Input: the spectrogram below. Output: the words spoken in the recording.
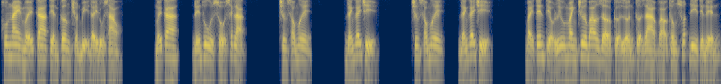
Hôm nay mấy ca tiền cơm chuẩn bị đầy đủ sao? Mấy ca, đến thu sổ sách lạc. Chương sáu mươi Đánh gãy chỉ. Chương sáu mươi đánh gãy chỉ. Bảy tên tiểu lưu manh chưa bao giờ cửa lớn cửa ra vào thông suốt đi tiền đến,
